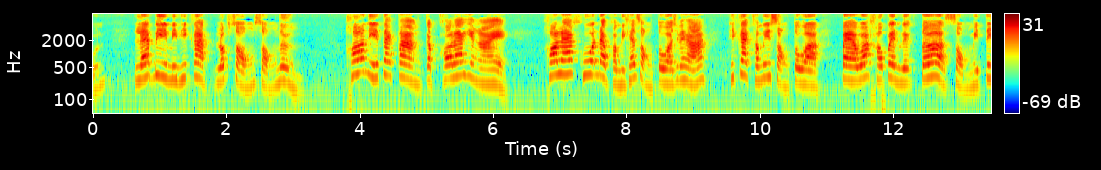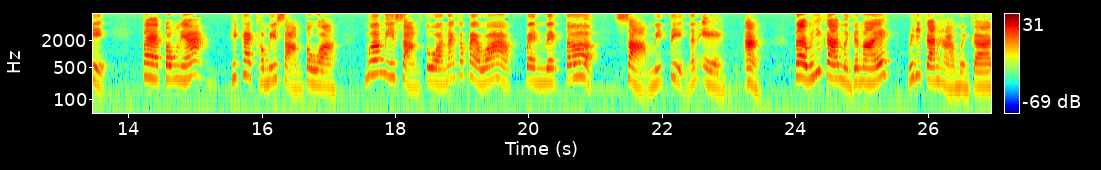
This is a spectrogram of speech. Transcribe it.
0และ B มีพิกัดลบ2 2 1 ข้อนี้แตกต่างกับข้อแรกยังไง ข้อแรกคู่อันดับเขามีแค่ 2 ตัวใช่ไหมคะ พิกัดเขามี 2 ตัว แปลว่าเขาเป็นเวกเตอร์ 2 มิติ แต่ตรงเนี้ยพิกัดเขามี 3 ตัว เมื่อมี 3 ตัวนั่นก็แปลว่าเป็นเวกเตอร์ 3 มิตินั่นเอง อะ แต่วิธีการเหมือนกันไหม วิธีการหาเหมือนกัน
